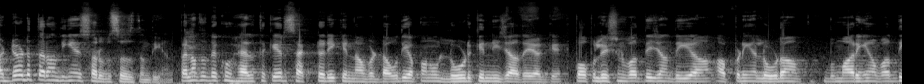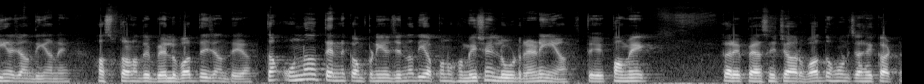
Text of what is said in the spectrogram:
ਅੱਡ-ਅੱਡ ਤਰ੍ਹਾਂ ਦੀਆਂ ਸਰਵਿਸਿਜ਼ ਦਿੰਦੀਆਂ ਨੇ। ਪਹਿਲਾਂ ਤਾਂ ਦੇਖੋ ਹੈਲਥ ਕੇਅਰ ਸੈਕਟਰ ਹੀ ਕਿੰਨਾ ਵੱਡਾ, ਉਹਦੀ ਆਪਾਂ ਨੂੰ ਲੋਡ ਕਿੰਨੀ ਜ਼ਿਆਦਾ ਹੈ ਅੱਗੇ। ਪੋਪੂਲੇਸ਼ਨ ਵੱਧਦੀ ਜਾਂਦੀ ਆ, ਆਪਣੀਆਂ ਲੋੜਾਂ, ਬਿਮਾਰੀਆਂ ਵੱਧਦੀਆਂ ਜਾਂਦੀਆਂ ਨੇ, ਹਸਪਤਾਲਾਂ ਦੇ ਬਿੱਲ ਵੱਧਦੇ ਜਾਂਦੇ ਆ। ਤਾਂ ਉਹਨਾਂ ਤਿੰਨ ਕੰਪਨੀਆਂ ਜਿਨ੍ਹਾਂ ਦੀ ਆਪਾਂ ਨੂੰ ਹਮੇਸ਼ਾ ਹੀ ਲੋਡ ਰਹਿਣੀ ਆ, ਤੇ ਭਾਵੇਂ ਘਰੇ ਪੈਸੇ ਚਾਰ ਵੱਧ ਹੋਣ ਚਾਹੇ ਘੱਟ,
